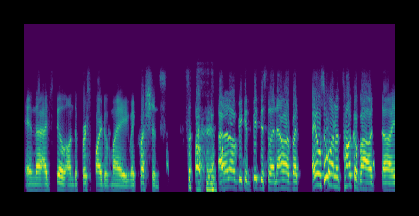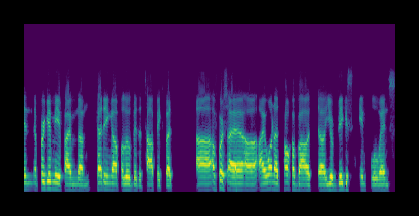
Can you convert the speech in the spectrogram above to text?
and uh, i'm still on the first part of my my questions so I don't know if we can fit this to an hour, but I also want to talk about, uh, and forgive me if I'm um, cutting off a little bit of topics, but uh, of course, I I want to talk about your biggest influence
